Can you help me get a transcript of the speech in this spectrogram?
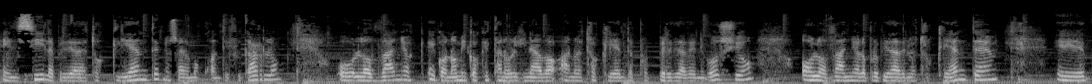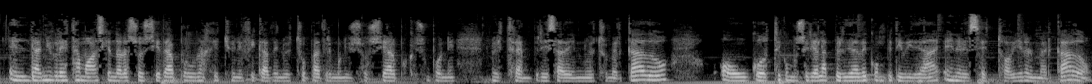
en sí, la pérdida de estos clientes, no sabemos cuantificarlo, o los daños económicos que están originados a nuestros clientes por pérdida de negocio, o los daños a la propiedad de nuestros clientes, eh, el daño que le estamos haciendo a la sociedad por una gestión eficaz de nuestro patrimonio social, porque supone nuestra empresa de nuestro mercado, o un coste como sería la pérdida de competitividad en el sector y en el mercado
